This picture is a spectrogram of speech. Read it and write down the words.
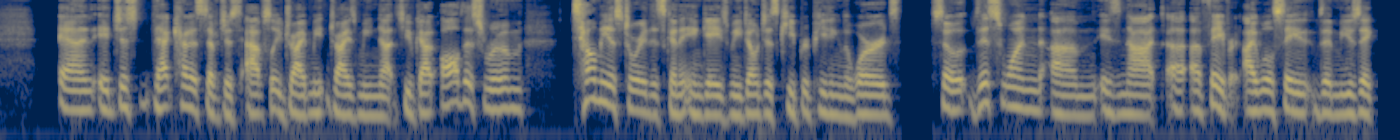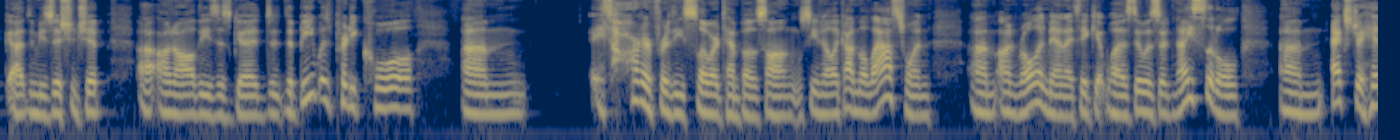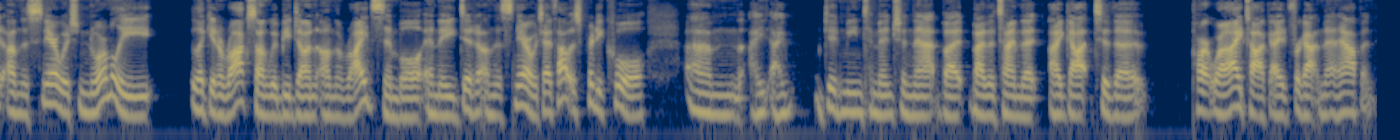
and it just that kind of stuff just absolutely drive me drives me nuts. You've got all this room. Tell me a story that's going to engage me. Don't just keep repeating the words. So this one um, is not a, a, favorite. I will say the music, uh, the musicianship uh, on all these is good. The, the beat was pretty cool. Um, it's harder for these slower tempo songs, you know. Like on the last one, um, on Rolling Man, I think it was. There was a nice little um, extra hit on the snare, which normally, like in a rock song, would be done on the ride cymbal, and they did it on the snare, which I thought was pretty cool. Um, I, I did mean to mention that, but by the time that I got to the part where I talk, I had forgotten that happened.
